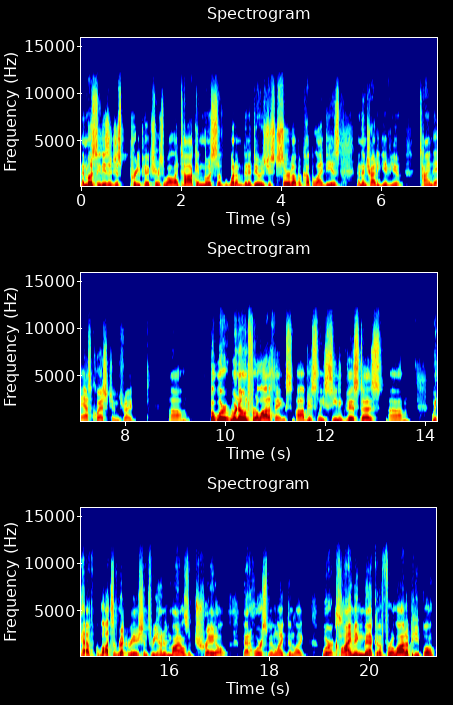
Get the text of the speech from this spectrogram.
and mostly these are just pretty pictures while I talk. And most of what I'm going to do is just serve up a couple ideas and then try to give you time to ask questions, right? Um, but we're we're known for a lot of things. Obviously, scenic vistas. Um, we have lots of recreation, 300 miles of trail that horsemen like and like. We're a climbing mecca for a lot of people.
